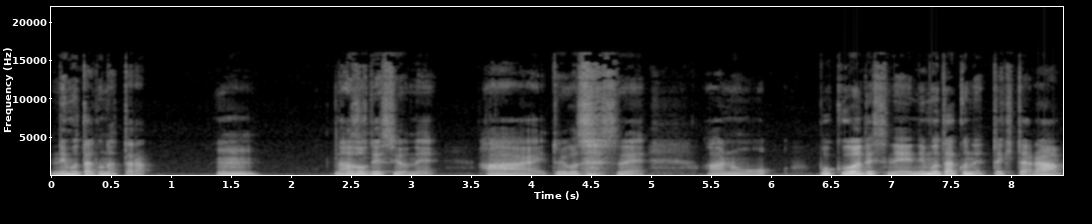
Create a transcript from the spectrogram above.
眠たくなったら。うん。謎ですよね。はい。ということですね。あの、僕はですね、眠たくなってきたら、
